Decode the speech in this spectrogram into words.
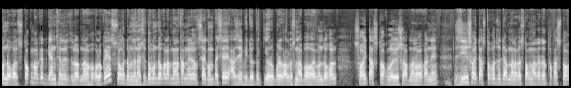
বন্ধুসকল ষ্টক মাৰ্কেট জ্ঞান চেনেলটোলৈ আপোনালোক সকলোকে স্বাগতম জনাইছোঁ। তো বন্ধুসকল আপোনালোকে থামনেলত চাই গম পাইছে আজি ভিডিঅ'টো কিহৰ ওপৰত আলোচনা হ'ব হয় বন্ধুসকল ছয়টা ষ্টক লৈ আহিছোঁ আপোনালোকৰ কাৰণে। যি ছয়টা ষ্টকত যদি আপোনালোকে ষ্টক মাৰ্কেটত থকা ষ্টক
